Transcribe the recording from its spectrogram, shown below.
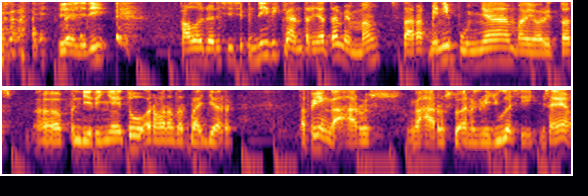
Iya, jadi kalau dari sisi pendidikan ternyata memang startup ini punya mayoritas eh, pendirinya itu orang-orang terpelajar. Tapi ya nggak harus nggak harus luar negeri juga sih. Misalnya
